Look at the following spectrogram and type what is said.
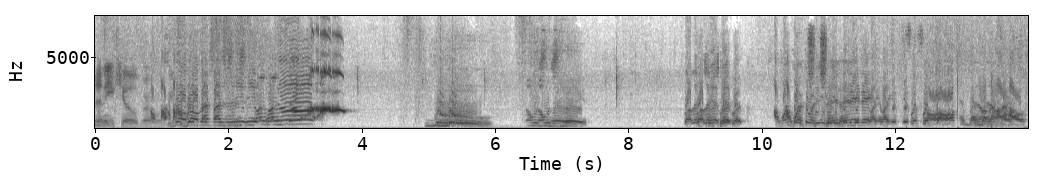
Any kill, bro. Bro, bro, I'm passenger seat. Oh no! Yo, that was lit. Bro, let's lit. Look, I went through a tree, landed it, like, like it flipped off and landed on the house.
